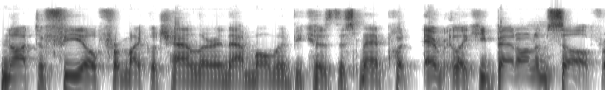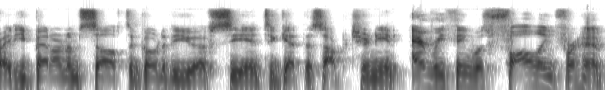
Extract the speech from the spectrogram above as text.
not to feel for Michael Chandler in that moment because this man put every like he bet on himself, right? He bet on himself to go to the UFC and to get this opportunity, and everything was falling for him.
